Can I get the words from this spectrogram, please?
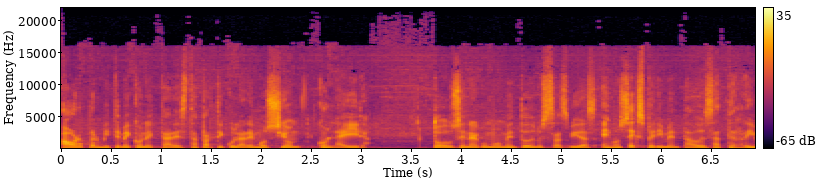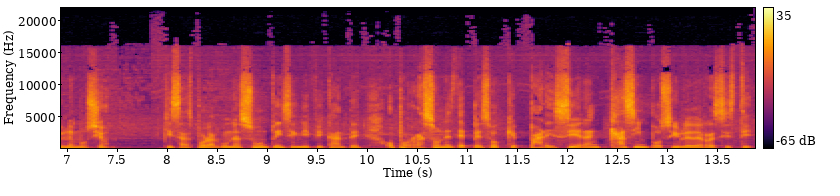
Ahora permíteme conectar esta particular emoción con la ira. Todos en algún momento de nuestras vidas hemos experimentado esa terrible emoción quizás por algún asunto insignificante o por razones de peso que parecieran casi imposible de resistir.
